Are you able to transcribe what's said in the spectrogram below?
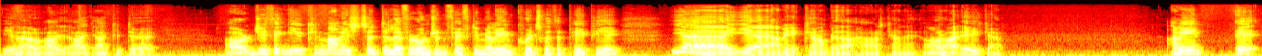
you know, I, I, I could do it. Or do you think you can manage to deliver 150 million quid's worth of PPE? Yeah, yeah. I mean, it can't be that hard, can it? All right, here you go. I mean, it.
